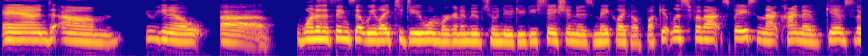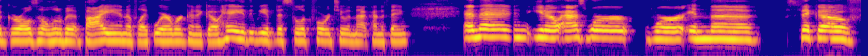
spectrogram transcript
And um, you know, uh one of the things that we like to do when we're going to move to a new duty station is make like a bucket list for that space and that kind of gives the girls a little bit of buy-in of like where we're going to go hey we have this to look forward to and that kind of thing and then you know as we're we're in the thick of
